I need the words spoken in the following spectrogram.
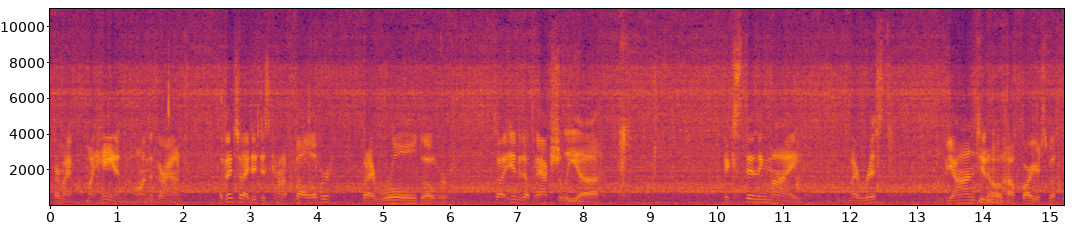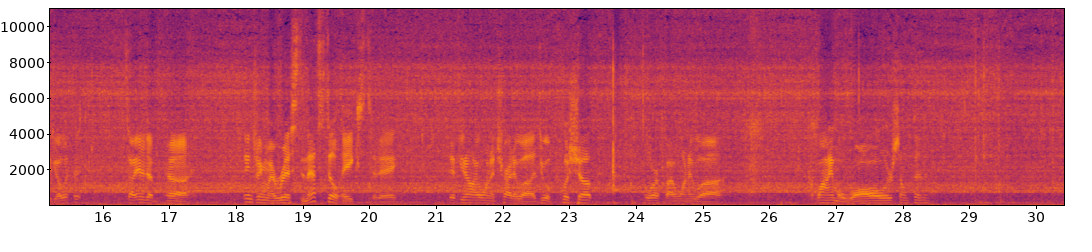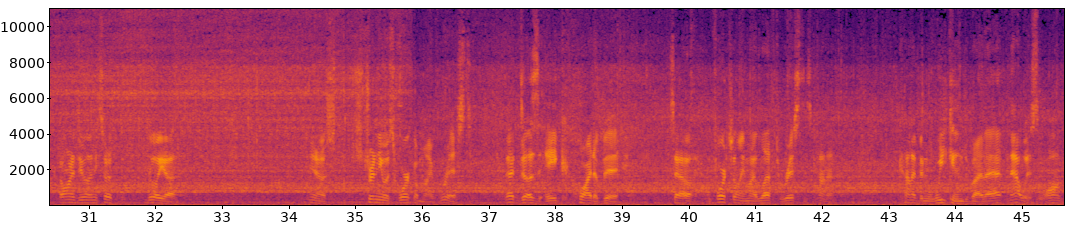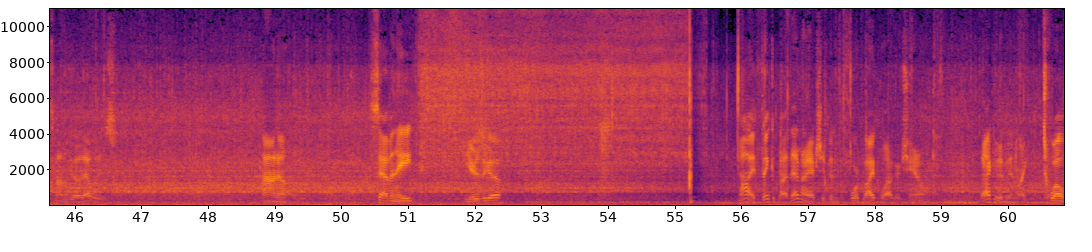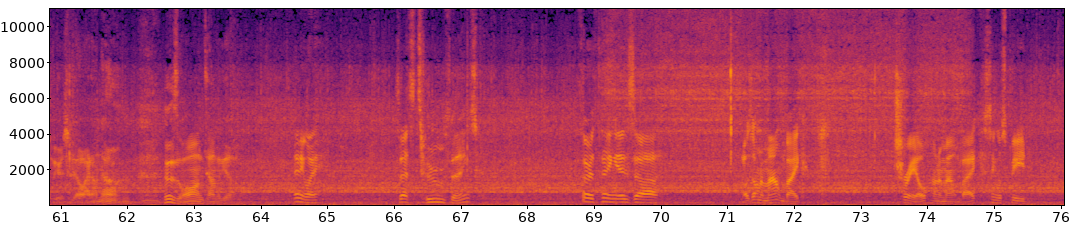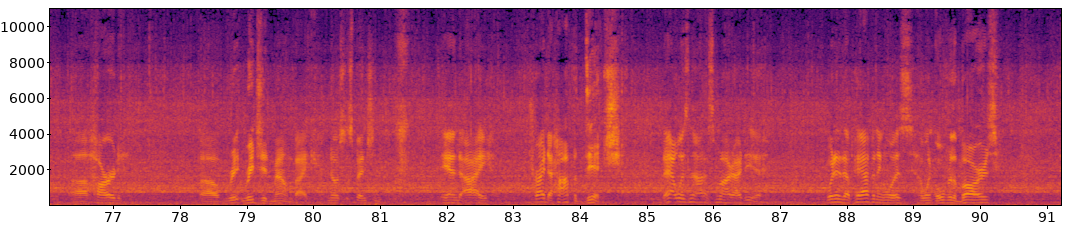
or my, my hand on the ground. Eventually I did just kind of fall over, but I rolled over. So I ended up actually uh, extending my my wrist beyond, you know, how far you're supposed to go with it. So I ended up uh, injuring my wrist and that still aches today. If, you know, I want to try to uh, do a push-up or if I want to uh, climb a wall or something. I want to do any sort of really, uh, you know, strenuous work on my wrist, that does ache quite a bit. So unfortunately, my left wrist is kind of kind of been weakened by that, and that was a long time ago. That was I don't know, seven, eight years ago. Now I think about it, that might actually have been before Bike Blogger channel. That could have been like 12 years ago, I don't know. It was a long time ago. Anyway, so that's two things. Third thing is, uh, I was on a mountain bike trail on a mountain bike, single speed, uh, hard, uh, ri rigid mountain bike, no suspension. And I tried to hop a ditch. That was not a smart idea. What ended up happening was I went over the bars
